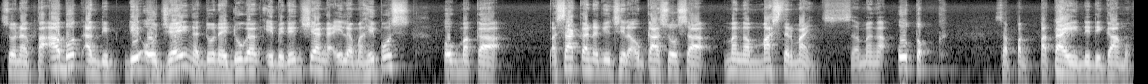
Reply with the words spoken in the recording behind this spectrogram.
So nagpaabot ang DOJ nga dunay dugang ebidensya nga ilang mahipos og maka pasaka na sila og kaso sa mga masterminds, sa mga utok sa pagpatay ni Digamo.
